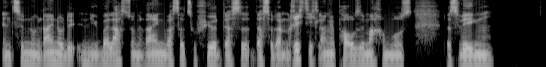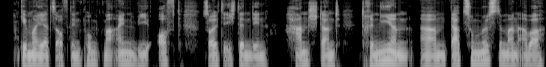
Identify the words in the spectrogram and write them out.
Entzündung rein oder in die Überlastung rein, was dazu führt, dass du dass du dann richtig lange Pause machen musst. Deswegen Gehen wir jetzt auf den Punkt mal ein, wie oft sollte ich denn den Handstand trainieren? Ähm, dazu müsste man aber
